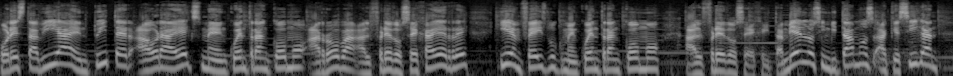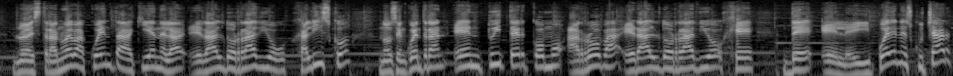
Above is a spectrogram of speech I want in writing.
por esta vía. En Twitter, ahora ex, me encuentran como arroba Alfredo R y en Facebook me encuentran como Alfredo Ceja. Y también los invitamos a que sigan nuestra nueva cuenta aquí en el Heraldo Radio Jalisco. Nos encuentran en Twitter como arroba Heraldo Radio GDL. Y pueden escuchar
